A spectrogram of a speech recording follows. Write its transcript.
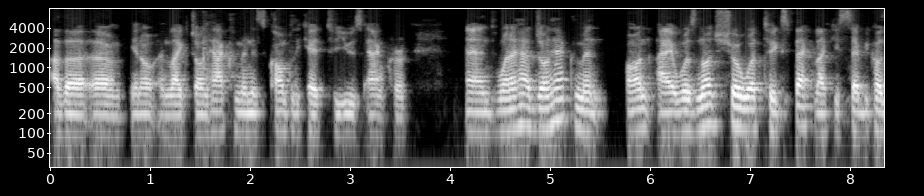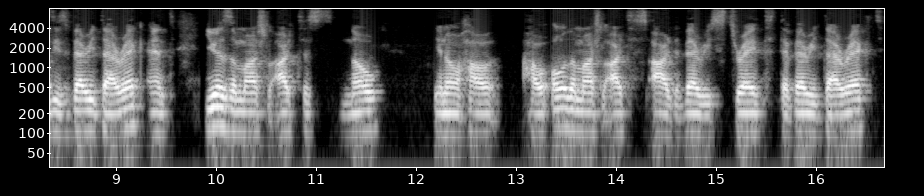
other, um, you know, and like John Hackleman, it's complicated to use Anchor. And when I had John Hackleman on, I was not sure what to expect, like you said, because he's very direct. And you as a martial artist know, you know, how how all the martial artists are. They're very straight, they're very direct,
